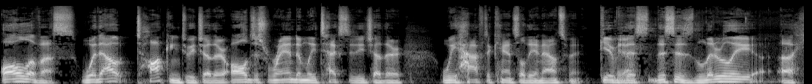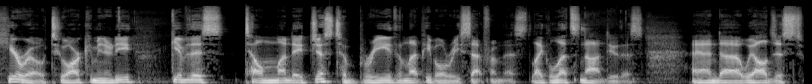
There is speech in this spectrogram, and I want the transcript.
all of us, without talking to each other, all just randomly texted each other, we have to cancel the announcement. Give yeah. this, this is literally a hero to our community. Give this till Monday just to breathe and let people reset from this. Like, let's not do this. And uh, we all just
